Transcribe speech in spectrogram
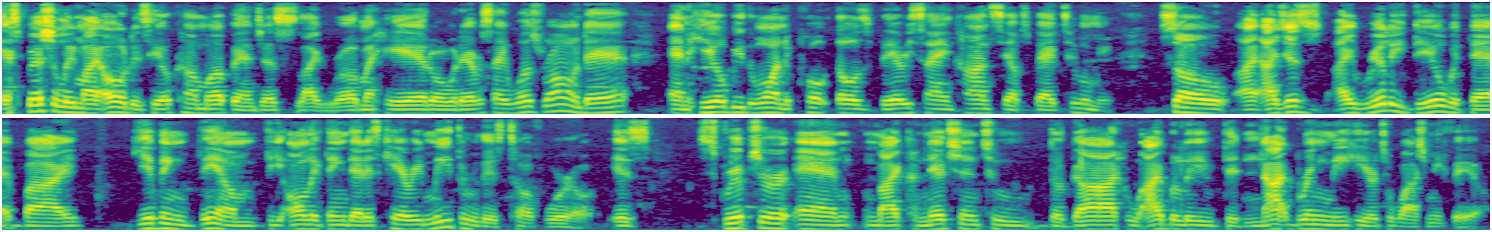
Especially my oldest, he'll come up and just like rub my head or whatever, say, What's wrong, Dad? and he'll be the one to quote those very same concepts back to me. So I, I just I really deal with that by giving them the only thing that has carried me through this tough world is scripture and my connection to the God who I believe did not bring me here to watch me fail.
